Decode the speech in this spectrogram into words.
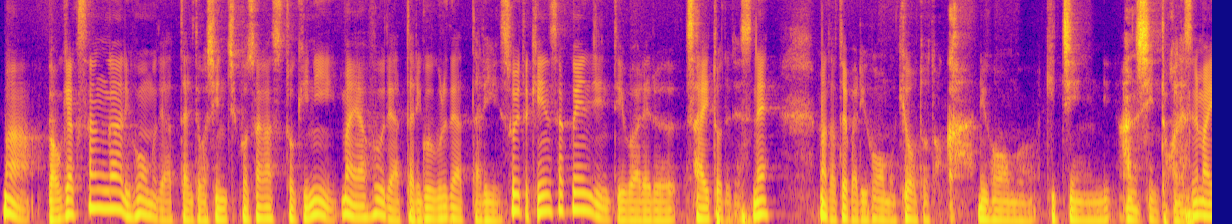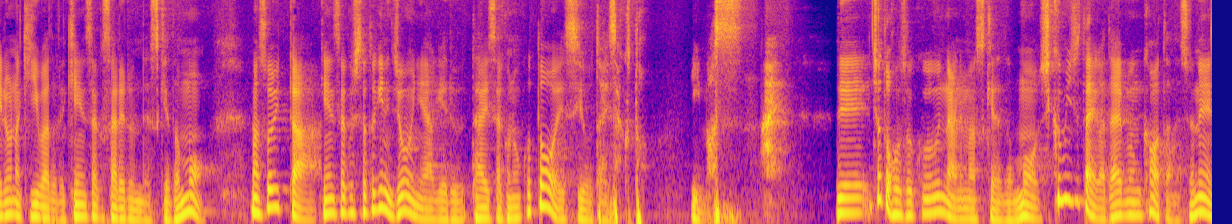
まあ、お客さんがリフォームであったりとか新築を探すときに、まあ、Yahoo であったり Google であったりそういった検索エンジンって言われるサイトでですね、まあ、例えばリフォーム京都とかリフォームキッチン阪神とかですね、まあ、いろんなキーワードで検索されるんですけども、まあ、そういった検索したときに上位に上げる対策のことを SEO 対策と言います。でちょっと補足になりますけれども仕組み自体がだいぶ変わったんですよね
